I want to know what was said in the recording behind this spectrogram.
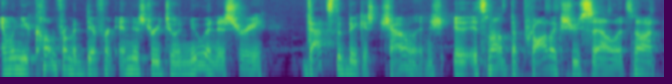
And when you come from a different industry to a new industry, that's the biggest challenge. It's not the products you sell, it's not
